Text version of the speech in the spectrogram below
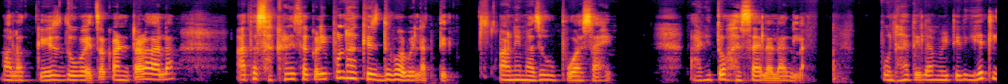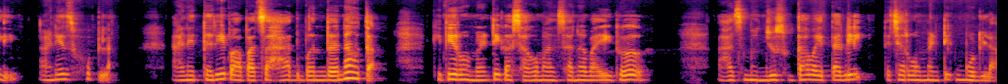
मला केस धुवायचा कंटाळा आला. आता सकाळी सकाळी पुन्हा केस धुवावे लागतील. आणि माझा उपवास आहे. आणि तो हसायला लागला. पुन्हा तिला मिठीत घेतली आणि झोपला. आणि तरी बाबाचा हात बंद नव्हता. किती रोमॅन्टिक असावं माणसानं बाई ग. आज मंजूसुद्धा वैतागली त्याच्या रोमॅन्टिक मूडला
